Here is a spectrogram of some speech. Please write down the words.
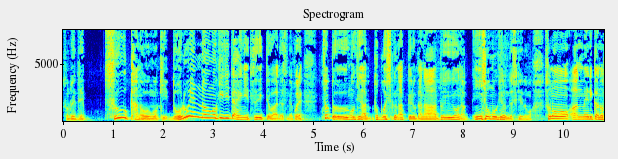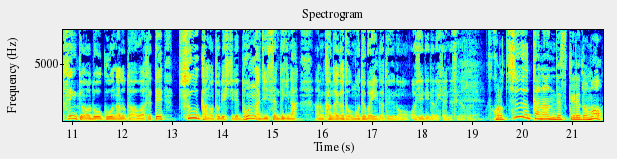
それで、通貨の動き、ドル円の動き自体についてはですね、これ、ちょっと動きが乏しくなってるかなというような印象も受けるんですけれども、そのアメリカの選挙の動向などと合わせて、通貨の取引でどんな実践的なあの考え方を持てばいいかというのを教えていただきたいんですけれどもね。この通貨なんですけれども、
